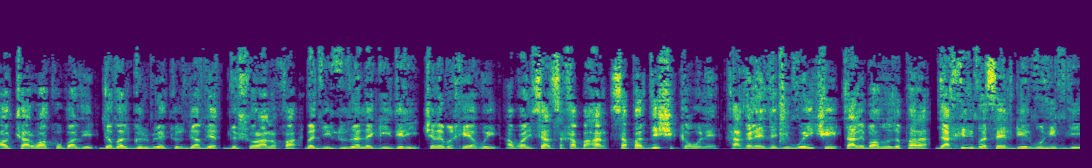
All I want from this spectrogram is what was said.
او چارواکو باندې د ملګرو ملتونو د امنیت د شورا لخوا بندیزونه لګیدلي چې له مخې هغوی افغانستان څخه بهر سفر نشي کولی ښاغلی ندیم وایي چې طالبانو لپاره داخلي مسایل ډیر مهم دي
